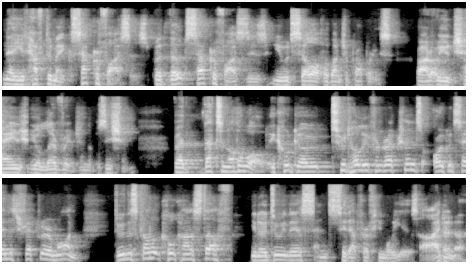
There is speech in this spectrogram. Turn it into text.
Now you'd have to make sacrifices, but those sacrifices is you would sell off a bunch of properties, right? Or you change your leverage in the position. But that's another world. It could go two totally different directions, or it could stay in this trajectory I'm on, doing this kind of cool kind of stuff, you know, doing this and sit out for a few more years. I don't know.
